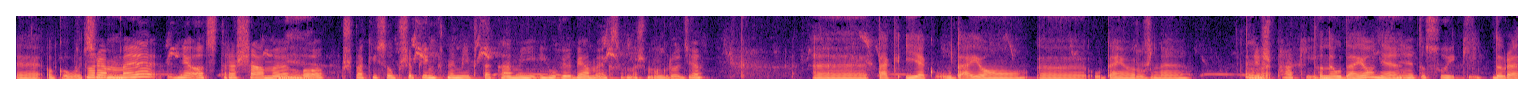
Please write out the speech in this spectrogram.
e, ogołociły. Które my nie odstraszamy, Nie. bo szpaki są przepięknymi ptakami i uwielbiamy, jak są w naszym ogrodzie. E, tak, i jak udają, e, udają różne... To nie szpaki. To one udają? Nie. Nie, to sójki. Dobra,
